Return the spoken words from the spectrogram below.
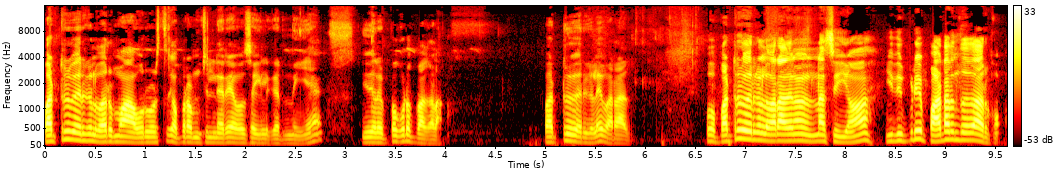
பற்று வேர்கள் வருமா? ஒரு வருஷத்துக்கு அப்புறம் சொல்லி நிறைய விவசாயிகள் கேட்டிருந்தீங்க. இதில் இப்போ கூட பார்க்கலாம். பற்று வேர்களே வராது. இப்போ பற்று வேர்கள் வராதனால என்ன செய்யும்? இது இப்படியே படர்ந்து தான் இருக்கும்.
